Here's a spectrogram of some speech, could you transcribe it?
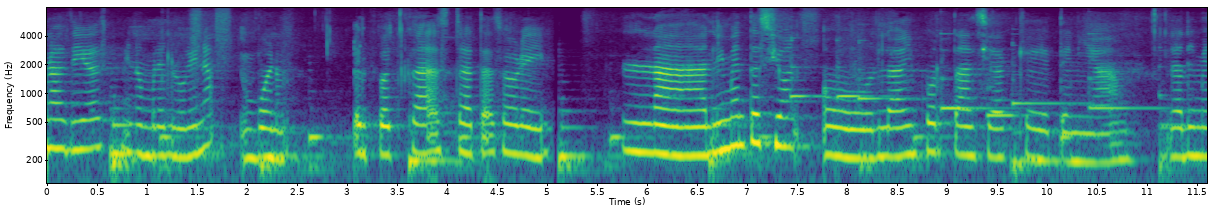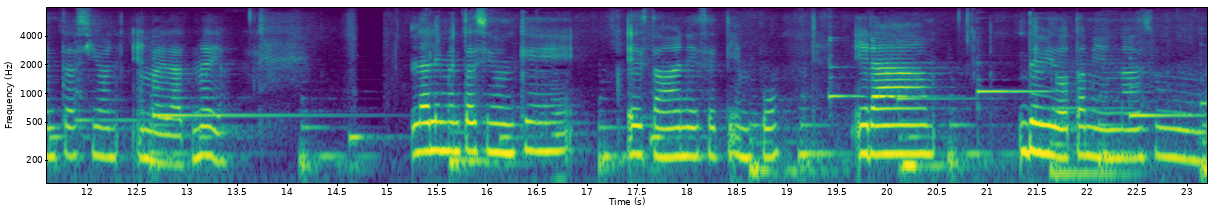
Buenos días, mi nombre es Lorena. Bueno, el podcast trata sobre la alimentación o la importancia que tenía la alimentación en la Edad Media. La alimentación que estaba en ese tiempo era debido también a su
